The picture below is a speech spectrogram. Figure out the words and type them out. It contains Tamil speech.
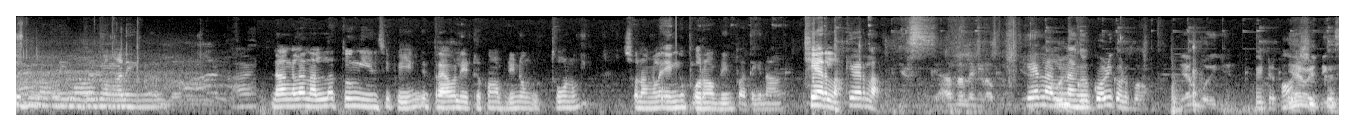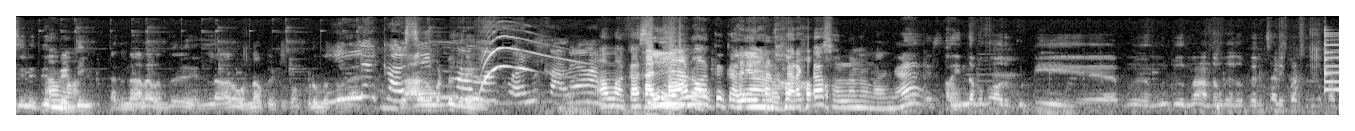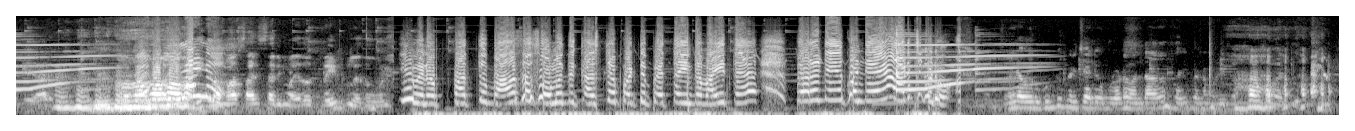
குட் மார்னிங் குட் மார்னிங் நாங்களாம் நல்லா தூங்கி எழுந்துச்சு இப்போ எங்கே ட்ராவல் இருக்கோம் அப்படின்னு உங்களுக்கு தோணும். ஸோ நாங்களாம் எங்கே போகிறோம் அப்படின்னு பார்த்தீங்கன்னா கேரளா. கேரளா. கேரளால எங்கடா போறீங்க கேரளால நாங்க கோழிக்கோடு போறோம். ஏன் போறீங்க? கசினுக்கு வெட்டிங் அதனால வந்து எல்லாரும் ஒண்ணா போயிட்டு இருக்கோம் குடும்பத்தோட நாங்க மட்டும் கிடையாது. ஆமா கசின் கல்யாணம். கரெக்டா சொல்லணும் நாங்க. இந்த பக்கம் ஒரு குட்டி மூஞ்சூர்னா அந்த பக்கம் ஏதோ பெருச்சாளி படுத்துருக்கு பாத்தீங்க யாரு? சாரி சாரிமா ஏதோ ட்ரெயின்குள்ள ஏதோ ஓடி இவனை பத்து மாசம் சுமந்து கஷ்டப்பட்டு பெத்த இந்த வயித்தை பிரண்டைய கொண்டே அடிச்சுக்கணும் இல்ல ஒரு குண்டு பெருச்சாலி உங்களோட வந்தாதான் சரி பண்ண முடியும்.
